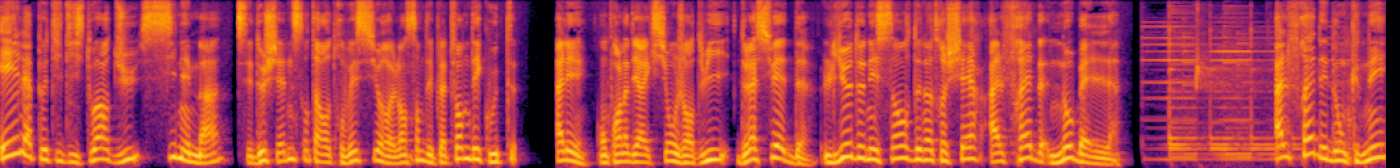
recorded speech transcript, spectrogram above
et la petite histoire du cinéma. Ces deux chaînes sont à retrouver sur l'ensemble des plateformes d'écoute. Allez, on prend la direction aujourd'hui de la Suède, lieu de naissance de notre cher Alfred Nobel. Alfred est donc né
